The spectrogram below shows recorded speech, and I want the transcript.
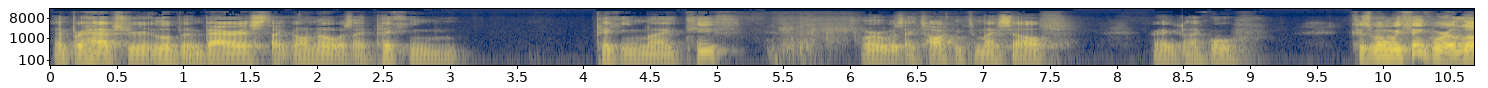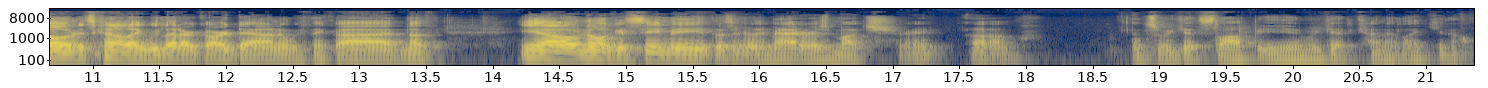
And perhaps you're a little bit embarrassed, like, oh no, was I picking, picking my teeth? Or was I talking to myself? Right? You're like, ooh. Cause when we think we're alone, it's kind of like we let our guard down and we think, ah, nothing, you know, no one can see me. It doesn't really matter as much, right? Um, and so we get sloppy and we get kind of like, you know,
